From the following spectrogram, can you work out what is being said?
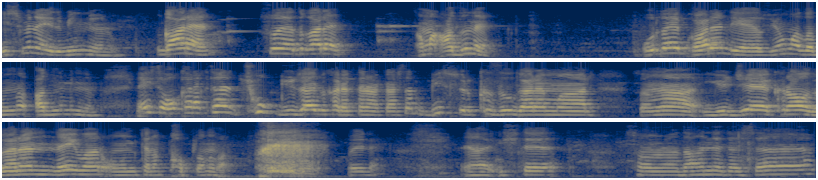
ismi neydi bilmiyorum. Garen. Soyadı Garen. Ama adı ne? Orada hep Garen diye yazıyor ama adını, adını bilmiyorum. Neyse o karakter çok güzel bir karakter arkadaşlar. Bir sürü Kızıl Garen var. Sonra Yüce Kral Garen ne var? Onun bir tane kaplanı var. Böyle. Ya işte sonra daha ne desem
